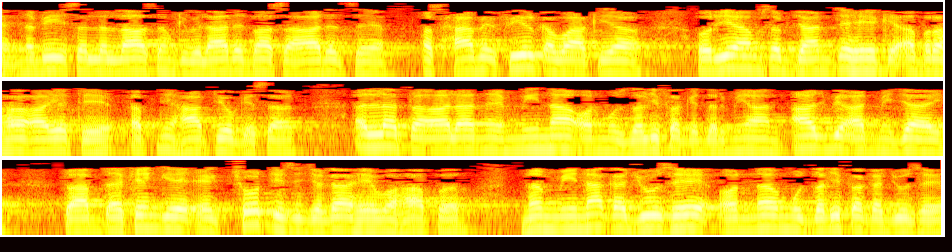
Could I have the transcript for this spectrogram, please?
نبی صلی اللہ علیہ وسلم کی ولادت با سعادت سے اصحاب فیل کا واقعہ، اور یہ ہم سب جانتے ہیں کہ ابرہ آئے تھے اپنی ہاتھیوں کے ساتھ۔ اللہ تعالی نے مینا اور مزدلفہ کے درمیان آج بھی آدمی جائے تو آپ دیکھیں گے ایک چھوٹی سی جگہ ہے وہاں پر، نہ مینا کا جوس ہے اور نہ مزدلفہ کا جوس ہے۔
